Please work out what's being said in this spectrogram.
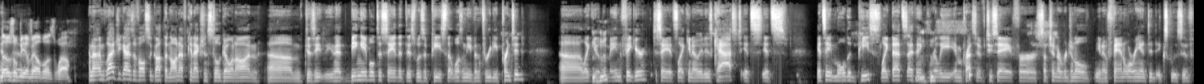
those will be uh, available as well. And I'm glad you guys have also got the non-F connection still going on, because you know, being able to say that this was a piece that wasn't even 3D printed, uh, like you know the main figure, to say it's like you know it is cast, it's it's it's a molded piece, like that's I think really impressive to say for such an original, you know, fan-oriented exclusive.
